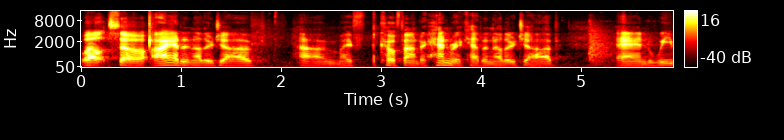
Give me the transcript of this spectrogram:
Well, so I had another job. Um, my co-founder Henrik had another job, and we.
